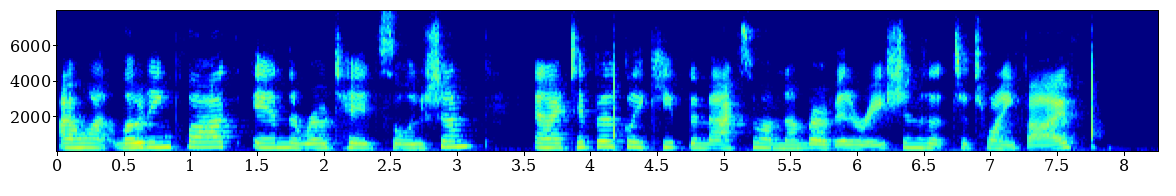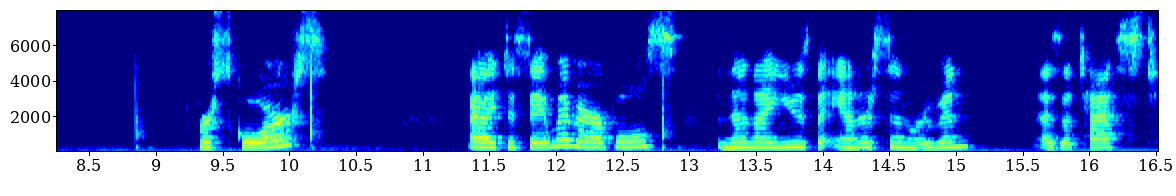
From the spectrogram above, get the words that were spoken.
I want loading plots and the rotated solution and I typically keep the maximum number of iterations to 25. For scores, I like to save my variables, and then I use the Anderson-Rubin as a test.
